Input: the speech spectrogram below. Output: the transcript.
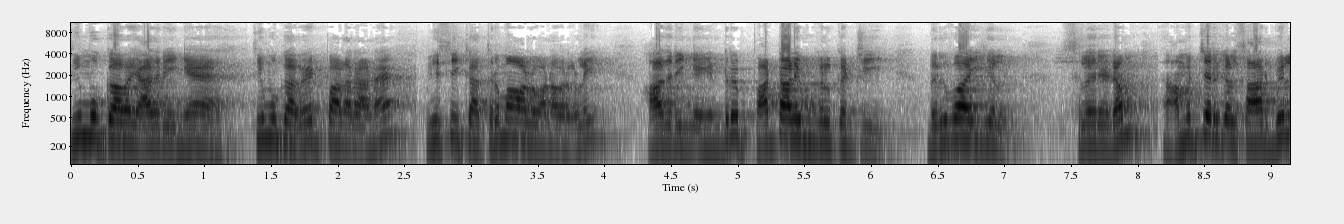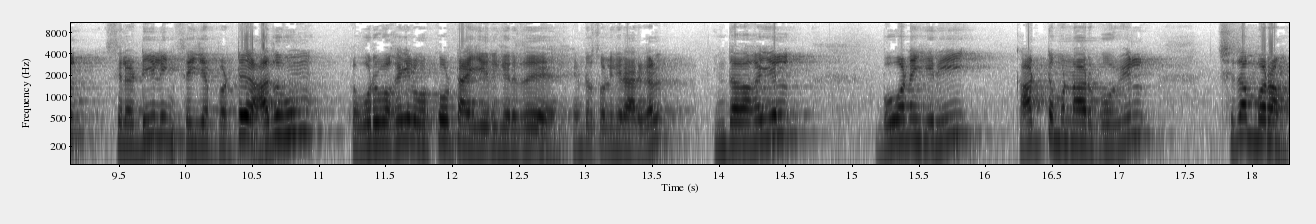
திமுகவை ஆதரிங்க. திமுக வேட்பாளரான விசிக திருமாவளவன் அவர்களை ஆதரிங்க என்று பாட்டாளி மக்கள் கட்சி நிர்வாகிகள் சிலரிடம் அமைச்சர்கள் சார்பில் சில டீலிங் செய்யப்பட்டு அதுவும் ஒரு வகையில் ஒர்க் அவுட் ஆகியிருக்கிறது என்று சொல்கிறார்கள். இந்த வகையில் புவனகிரி காட்டுமன்னார் கோவில் சிதம்பரம்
